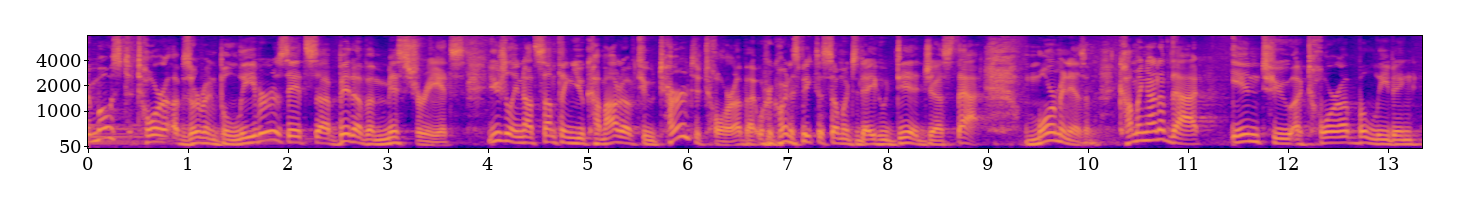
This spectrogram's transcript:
To most Torah observant believers, it's a bit of a mystery. It's usually not something you come out of to turn to Torah, but we're going to speak to someone today who did just that. Mormonism, coming out of that into a Torah believing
